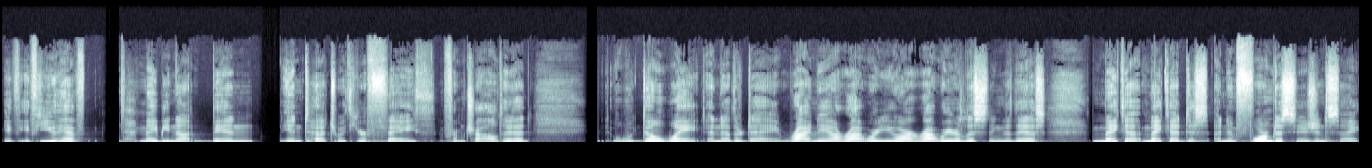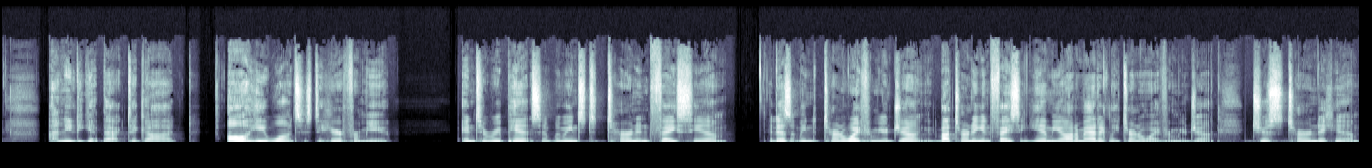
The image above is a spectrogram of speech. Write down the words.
if if you have maybe not been in touch with your faith from childhood, don't wait another day. Right now, right where you are, right where you're listening to this, make a make a an informed decision to say, I need to get back to God. All He wants is to hear from you, and to repent simply means to turn and face Him. It doesn't mean to turn away from your junk. By turning and facing Him, you automatically turn away from your junk. Just turn to Him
